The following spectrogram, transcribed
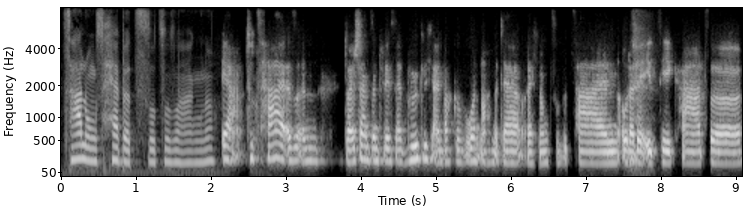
Zahlungshabits sozusagen. Ne? Ja, total. Also in Deutschland sind wir es ja wirklich einfach gewohnt, noch mit der Rechnung zu bezahlen oder der EC-Karte.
